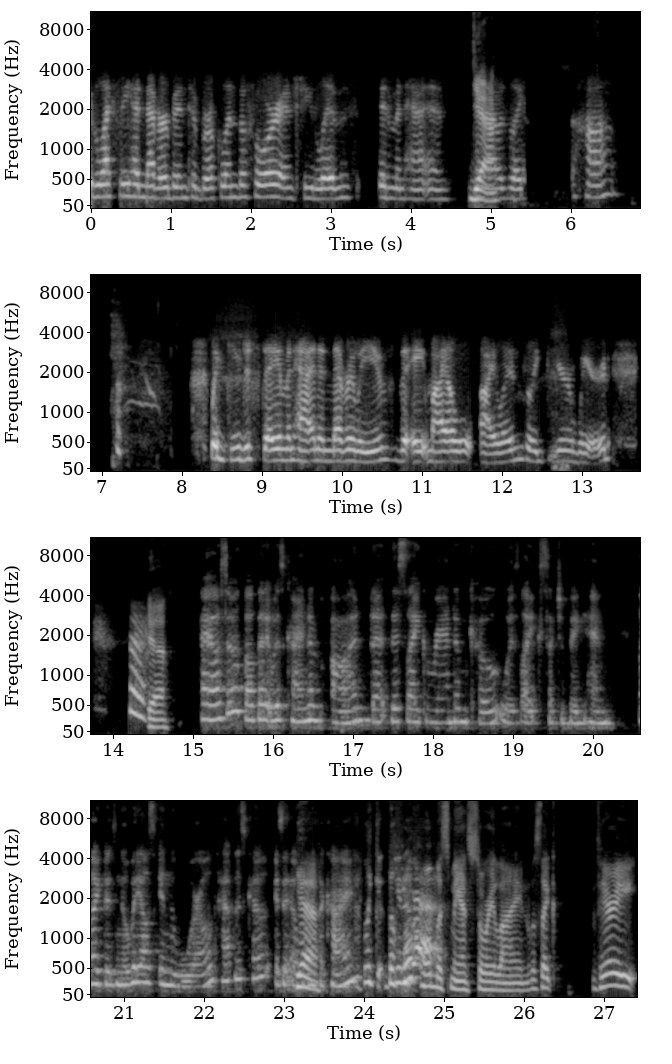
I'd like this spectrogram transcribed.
Lexi had never been to Brooklyn before, and she lives in Manhattan. And Yeah, I was like, huh? like, do you just stay in Manhattan and never leave the Eight Mile Island? Like, you're weird. yeah, I also thought that it was kind of odd that this like random coat was like such a big hint. Like, does nobody else in the world have this coat? Is it a Yeah. one of a kind? like the You whole know- homeless man storyline was like very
